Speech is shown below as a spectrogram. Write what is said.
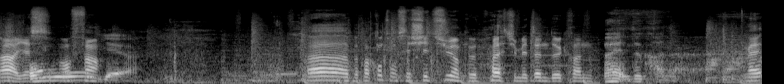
Ah yes, Oh, enfin yeah. Ah bah par contre on s'est chié dessus un peu. Ouais tu m'étonnes de crâne. Ouais, deux crânes. Ouais,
